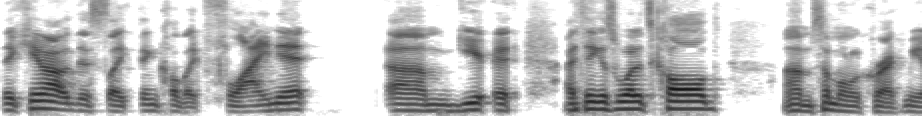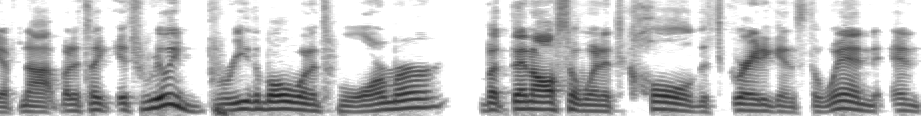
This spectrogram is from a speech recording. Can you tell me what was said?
they came out with this like thing called like fly knit um gear. it- I think is what it's called. Um, someone will correct me if not, but it's like it's really breathable when it's warmer, but then also when it's cold, it's great against the wind. And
